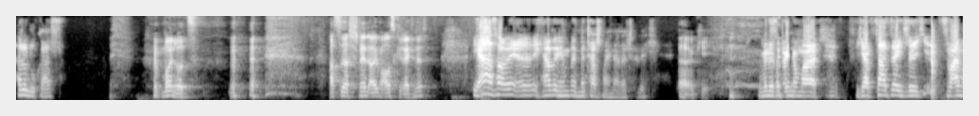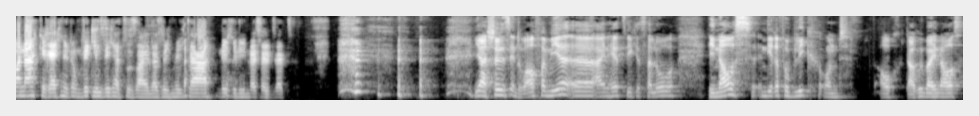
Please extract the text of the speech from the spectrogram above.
Hallo Lukas. Moin Lutz. Hast du das schnell einmal ausgerechnet? Ja, habe, äh, ich habe mit Taschenrechner natürlich. Ah, okay. Zumindest habe ich nochmal, ich habe tatsächlich zweimal nachgerechnet, um wirklich sicher zu sein, dass ich mich da nicht in die Nessel setze. Ja, schönes Intro. Auch von mir äh, ein herzliches Hallo hinaus in die Republik und auch darüber hinaus,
